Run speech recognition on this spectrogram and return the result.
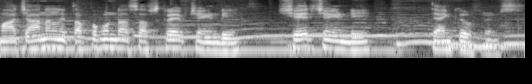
మా ఛానల్ని తప్పకుండా సబ్స్క్రైబ్ చేయండి షేర్ చేయండి. Thank you friends.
